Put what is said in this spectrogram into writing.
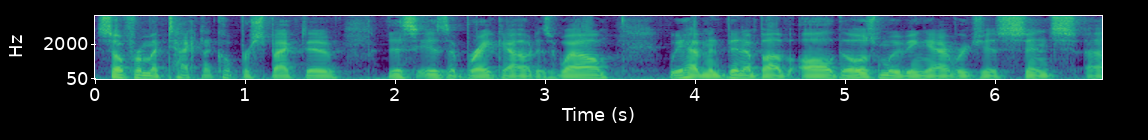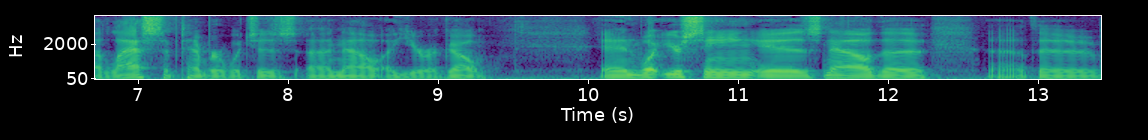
So, from a technical perspective, this is a breakout as well. We haven't been above all those moving averages since uh, last September, which is uh, now a year ago. And what you're seeing is now the uh, the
